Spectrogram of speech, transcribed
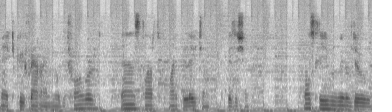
Make keyframe and move it forward. Then start manipulating the position. Mostly we will do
